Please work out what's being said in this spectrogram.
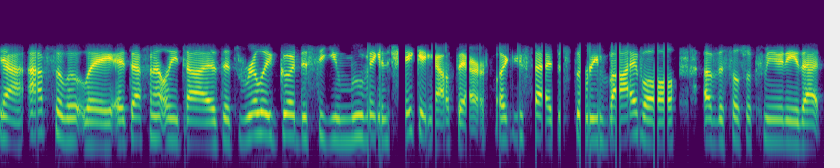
Yeah, absolutely. It definitely does. It's really good to see you moving and shaking out there. Like you said, just the revival of the social community that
